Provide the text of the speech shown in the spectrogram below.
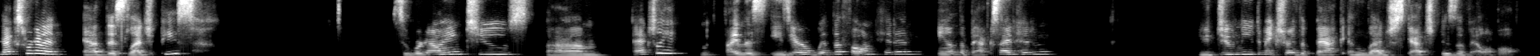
Next, we're going to add this ledge piece. So we're going to um, actually find this easier with the phone hidden and the backside hidden. You do need to make sure the back and ledge sketch is available.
